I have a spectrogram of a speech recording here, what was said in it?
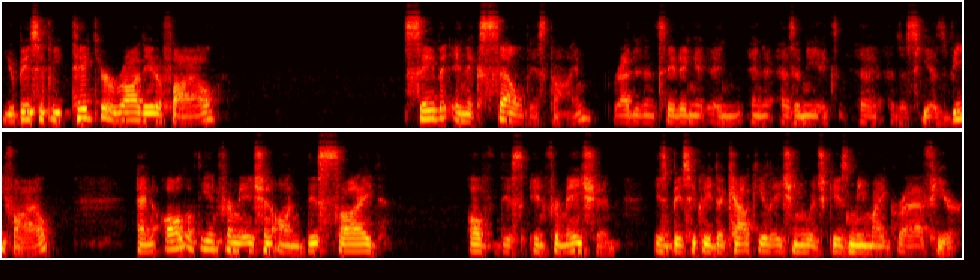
you basically take your raw data file, save it in Excel this time, rather than saving it in, in as, an EX, uh, as a CSV file. And all of the information on this side of this information is basically the calculation which gives me my graph here.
